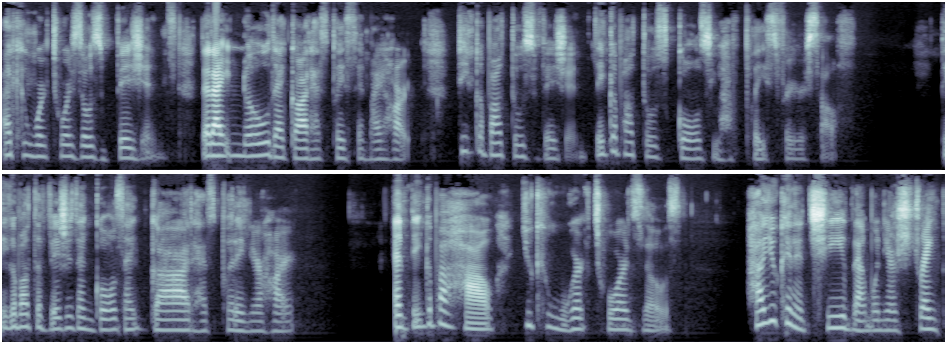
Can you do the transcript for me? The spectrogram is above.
I can work towards those visions that I know that God has placed in my heart. Think about those visions. Think about those goals you have placed for yourself. Think about the visions and goals that God has put in your heart. And think about how you can work towards those, how you can achieve them when your strength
